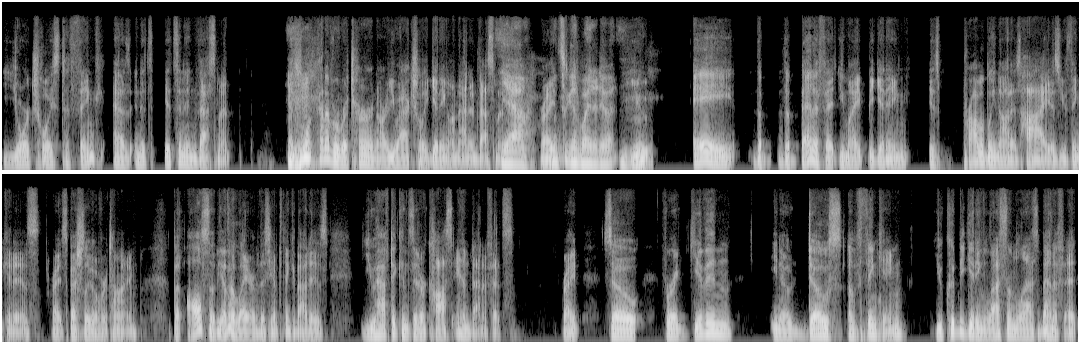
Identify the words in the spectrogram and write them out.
your choice to think as and it's it's an investment and mm-hmm. what kind of a return are you actually getting on that investment? Yeah right? that's a good way to do it. Mm-hmm. you a the the benefit you might be getting is probably not as high as you think it is right? Especially over time. But also the other layer of this you have to think about is you have to consider costs and benefits right? So for a given you know dose of thinking you could be getting less and less benefit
